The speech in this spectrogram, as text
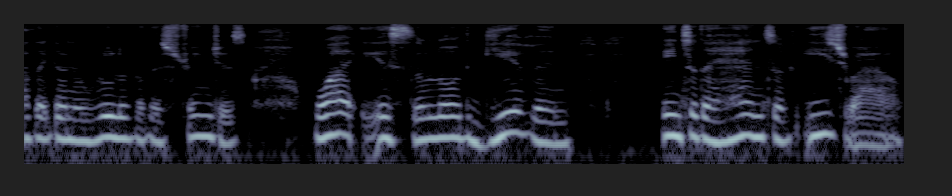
are they going to rule over the strangers? Why is the Lord given into the hands of Israel,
